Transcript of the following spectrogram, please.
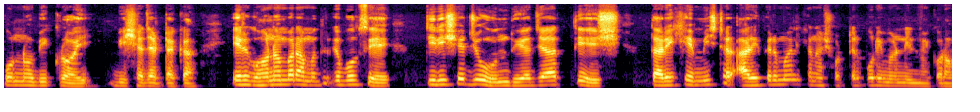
পণ্য বিক্রয় বিশ হাজার টাকা। এর ঘ নাম্বার আমাদেরকে বলছে তিরিশে জুন দুই হাজার তেইশ তারিখে মিস্টার আরিফের মালিকানা শর্তের পরিমাণ নির্ণয় করো।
